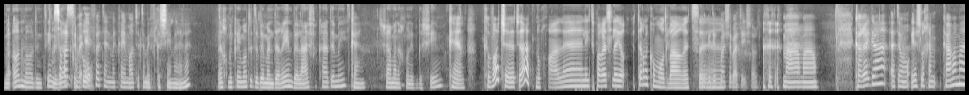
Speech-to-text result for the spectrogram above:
מאוד מאוד אינטימי, זה הסיפור. ואיפה אתן מקיימות את המפגשים האלה? אנחנו מקיימות את זה במנדרין, בלייף אקדמי. כן. שם אנחנו נפגשים. כן. מקוות שאת יודעת, נוכל uh, להתפרס ליותר מקומות בארץ. זה בדיוק מה שבאתי לשאול. מה, מה... כרגע אתם, יש לכם כמה,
